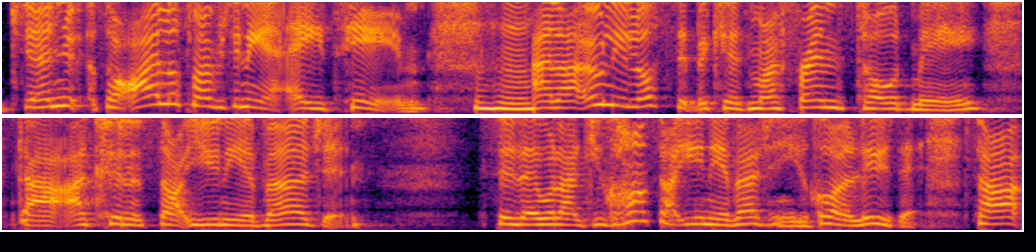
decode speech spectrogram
genu- So I lost my virginity at 18, mm-hmm. and I only lost it because my friends told me that I couldn't start uni a virgin. So they were like, "You can't start uni a virgin. You've got to lose it." So I,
